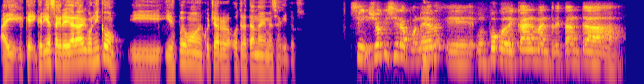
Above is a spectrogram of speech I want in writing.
Ahí, ¿Querías agregar algo, Nico? Y, después vamos a escuchar otra tanda de mensajitos. Sí, yo quisiera poner eh, un poco de calma entre tanta,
